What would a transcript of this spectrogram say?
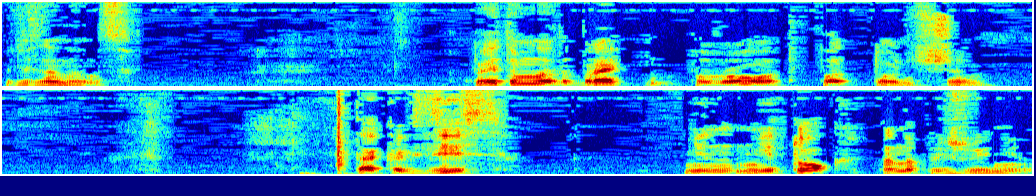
Резонанс. Поэтому надо брать провод потоньше. Так как здесь не, не ток, а напряжение.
